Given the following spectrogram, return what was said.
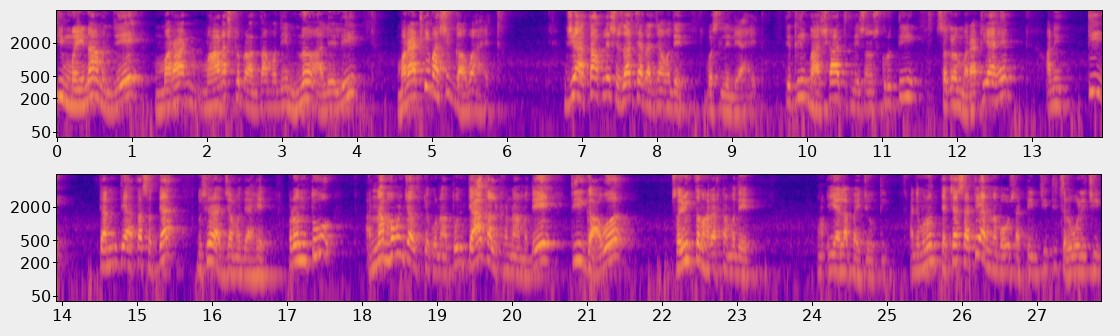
ती मैना म्हणजे मरा महाराष्ट्र प्रांतामध्ये न आलेली मराठी भाषिक गावं आहेत जी आता आपल्या शेजारच्या राज्यामध्ये बसलेली आहेत. तिथली भाषा तिथली संस्कृती सगळं मराठी आहे आणि ती त्यानं ते आता सध्या दुसऱ्या राज्यामध्ये आहेत. परंतु अण्णाभाऊंच्या दृष्टिकोनातून त्या कालखंडामध्ये ती गावं संयुक्त महाराष्ट्रामध्ये यायला पाहिजे होती. आणि म्हणून त्याच्यासाठी अण्णाभाऊ साठेंची ती चळवळीची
